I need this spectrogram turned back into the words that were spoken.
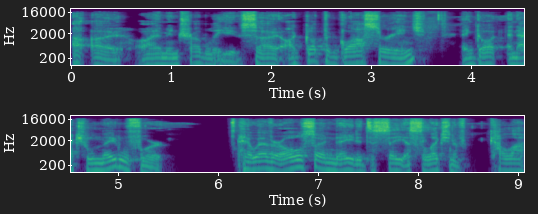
Uh oh, I am in trouble here. So I got the glass syringe and got an actual needle for it. However, I also needed to see a selection of color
